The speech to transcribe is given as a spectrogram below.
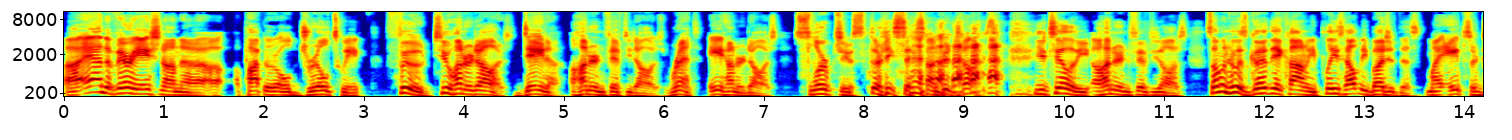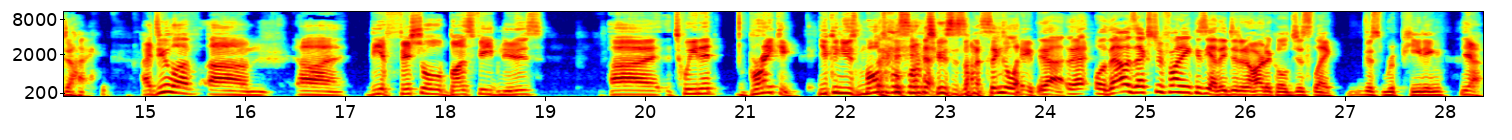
uh, and a variation on a, a popular old drill tweet. Food, $200. Data, $150. Rent, $800. Slurp juice, $3,600. Utility, $150. Someone who is good at the economy, please help me budget this. My apes are dying. I do love um, uh, the official BuzzFeed News uh, tweeted breaking. You can use multiple slurp juices on a single ape. Yeah. That, well, that was extra funny because, yeah, they did an article just like, just repeating Yeah.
